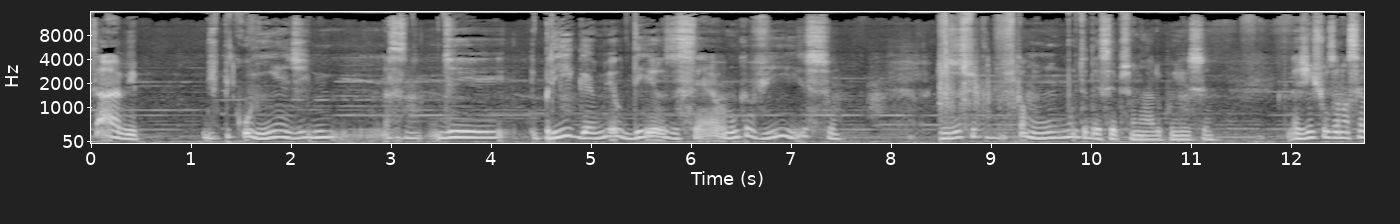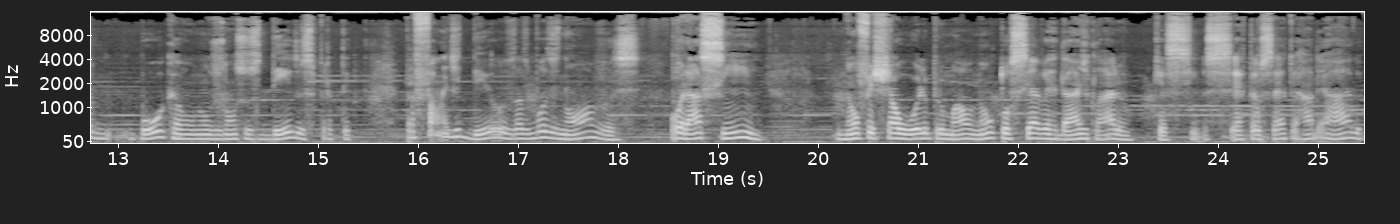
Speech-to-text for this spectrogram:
sabe, de picuinha, de, de briga. Meu Deus do céu, nunca vi isso. Jesus fica, fica muito decepcionado com isso. A gente usa a nossa boca, os nossos dedos para ter para falar de Deus, as boas novas, orar sim, não fechar o olho para o mal, não torcer a verdade, claro, que é certo é o certo, errado é errado,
